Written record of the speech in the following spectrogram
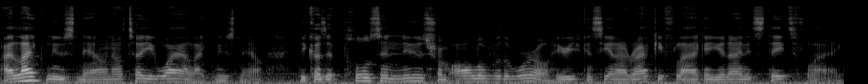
I like News Now, and I'll tell you why I like News Now. Because it pulls in news from all over the world. Here you can see an Iraqi flag, a United States flag.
